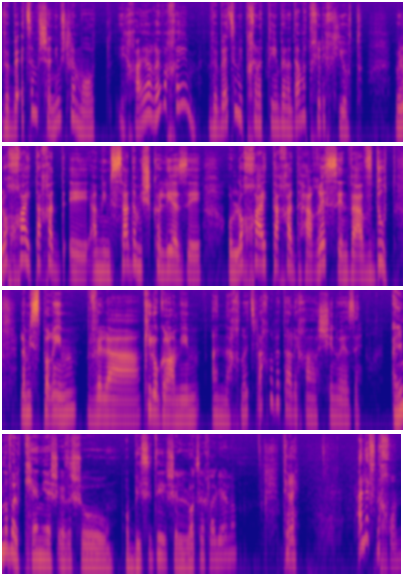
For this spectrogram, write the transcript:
ובעצם שנים שלמות היא חיה רבע חיים. ובעצם מבחינתי, אם בן אדם מתחיל לחיות, ולא חי תחת אה, הממסד המשקלי הזה, או לא חי תחת הרסן והעבדות למספרים ולקילוגרמים, אנחנו הצלחנו בתהליך השינוי הזה. האם אבל כן יש איזשהו אוביסיטי שלא צריך להגיע אליו? תראה, א', נכון,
